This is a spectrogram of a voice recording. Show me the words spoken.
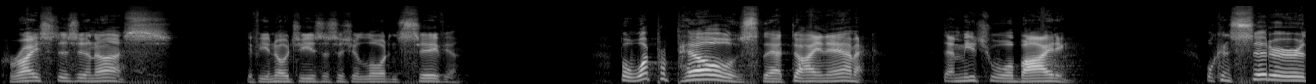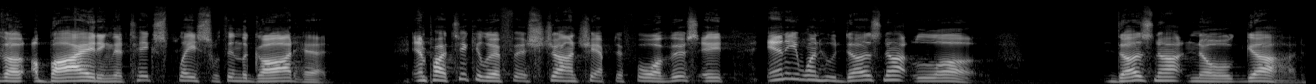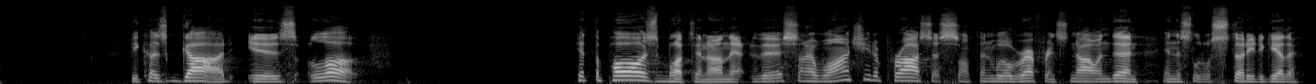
Christ is in us if you know Jesus as your Lord and Savior. But what propels that dynamic, that mutual abiding? Well, consider the abiding that takes place within the Godhead. In particular, 1 John chapter 4, verse 8 anyone who does not love does not know God, because God is love. Hit the pause button on that verse, and I want you to process something we'll reference now and then in this little study together.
